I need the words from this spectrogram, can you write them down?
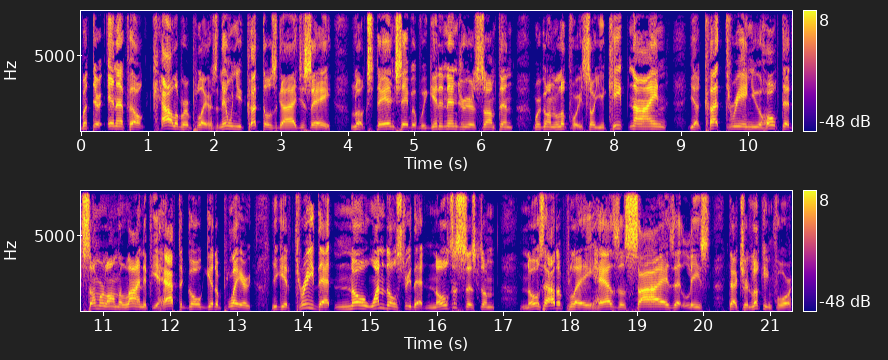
but they're NFL caliber players. And then when you cut those guys, you say, hey, look, stay in shape. If we get an injury or something, we're going to look for you. So you keep nine, you cut three, and you hope that somewhere along the line, if you have to go get a player, you get three that know, one of those three that knows the system, knows how to play, has the size at least that you're looking for,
